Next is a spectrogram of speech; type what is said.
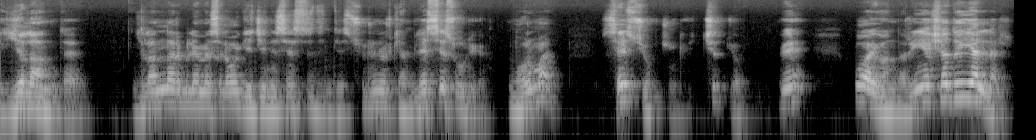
yılandı. Yılanlar bile mesela o gecenin sessizliğinde sürünürken bile ses oluyor. Normal. Ses yok çünkü. Çıt yok. Ve bu hayvanların yaşadığı yerler.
